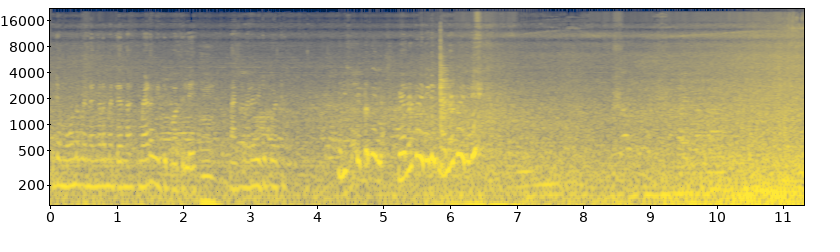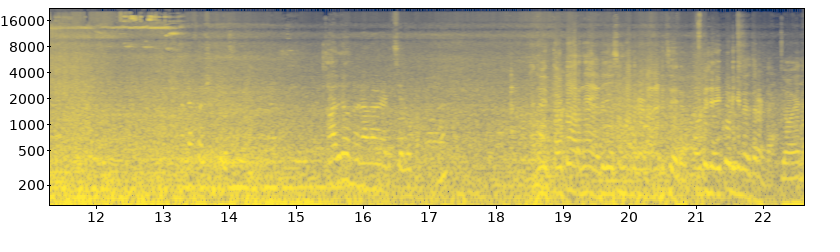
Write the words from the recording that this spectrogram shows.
മറ്റേ മൂന്ന് പെണ്ണുങ്ങൾ മറ്റേ നഗ്മയുടെ വീട്ടിൽ പോകത്തില്ലേ? നഗ്മയുടെ വീട്ടിൽ പോയിട്ട് എനിക്ക് കിട്ടുന്നില്ല. മേലോട്ട് വേണ്ടി മേലോട്ട് വേണ്ടി നല്ല ഫ്രഷ് ജ്യൂസ് കേട്ടോ ഇത്തോട്ട് പറഞ്ഞ ഏഴ് ദിവസം മാത്രമേ കാണിച്ചു തരും. തൊട്ട് ഷെയ്ക്ക് കുടിക്കുന്ന ഒരുത്തരുണ്ട് ജോയല.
